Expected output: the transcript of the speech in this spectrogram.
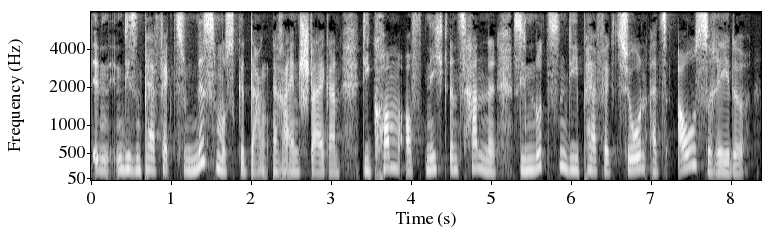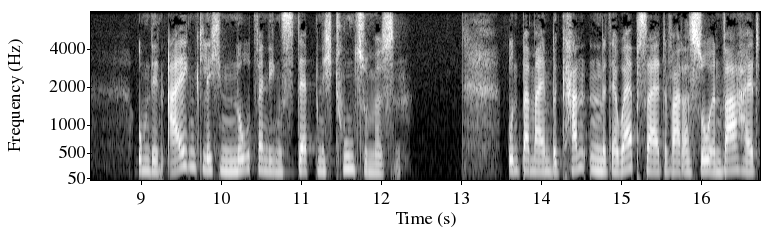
in, in diesen Perfektionismus-Gedanken reinsteigern, die kommen oft nicht ins Handeln. Sie nutzen die Perfektion als Ausrede, um den eigentlichen notwendigen Step nicht tun zu müssen. Und bei meinem Bekannten mit der Webseite war das so, in Wahrheit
